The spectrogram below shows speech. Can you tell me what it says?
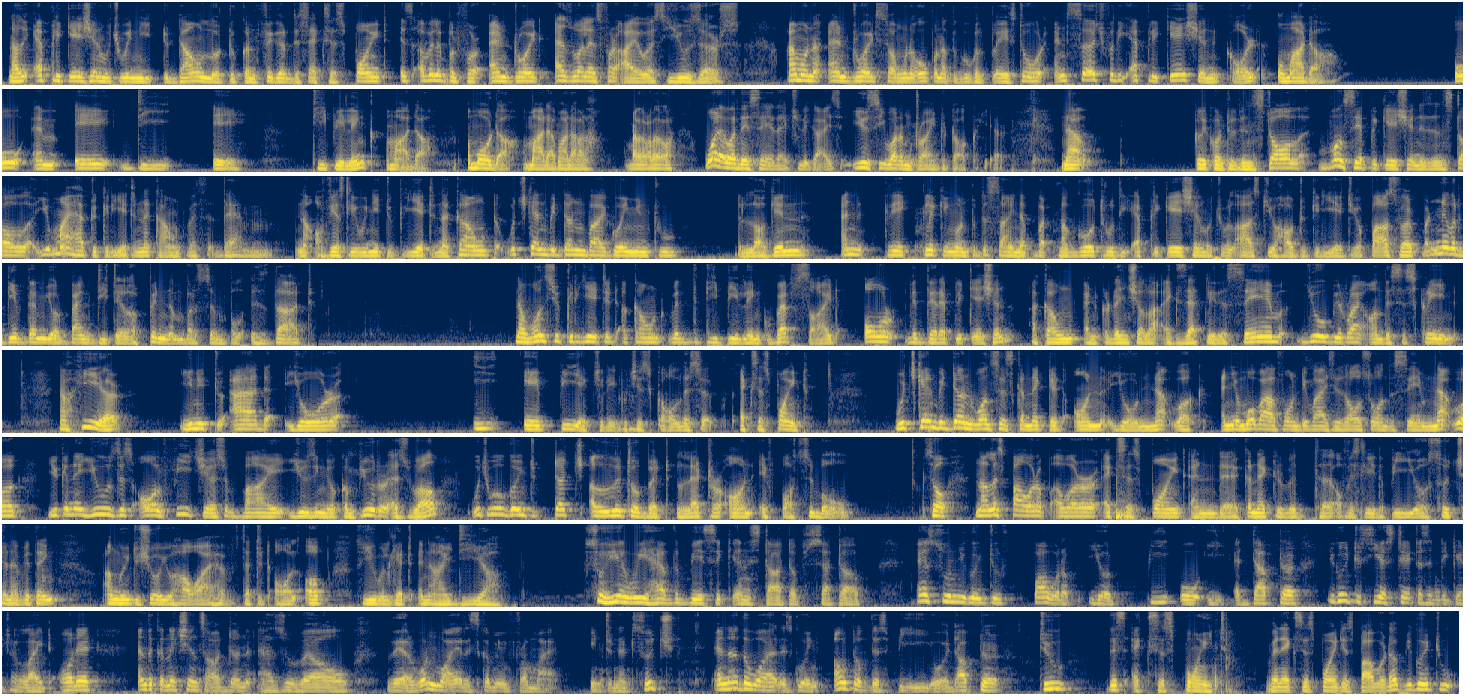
Now the application which we need to download to configure this access point is available for Android as well as for iOS users. I'm on Android so I'm going to open up the Google Play Store and search for the application called Omada. O-M-A-D-A. TP-Link Omada. Amoda. Omada. Amada. Blah, blah, blah whatever they say actually guys you see what i'm trying to talk here now click onto the install. Once the application is installed you might have to create an account with them. Now obviously we need to create an account which can be done by going into the login and click, clicking onto the sign up button. Now go through the application which will ask you how to create your password but never give them your bank detail or pin number. Simple is that. Now, once you created account with the TP-Link website or with their application, account and credential are exactly the same. You'll be right on this screen. Now here, you need to add your EAP actually, which is called this uh, access point which can be done once it's connected on your network and your mobile phone device is also on the same network you can use this all features by using your computer as well which we're going to touch a little bit later on if possible. So now let's power up our access point and uh, connect it with uh, obviously the PEO switch and everything. I'm going to show you how I have set it all up so you will get an idea. So here we have the basic and startup setup. As soon you're going to power up your PoE adapter, you're going to see a status indicator light on it and the connections are done as well where one wire is coming from my internet switch. Another wire is going out of this PEO adapter to this access point. When access point is powered up you're going to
